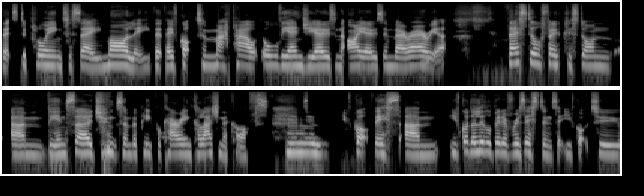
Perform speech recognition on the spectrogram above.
that's deploying to, say, Mali, that they've got to map out all the NGOs and the IOs in their area, they're still focused on um, the insurgents and the people carrying Kalashnikovs. Mm. So you've got this, um, you've got a little bit of resistance that you've got to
